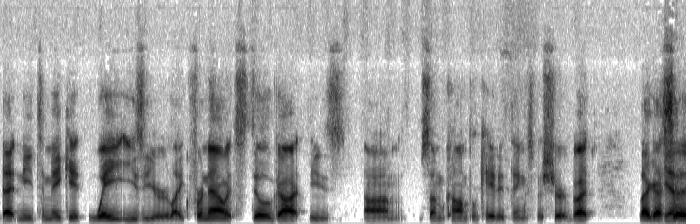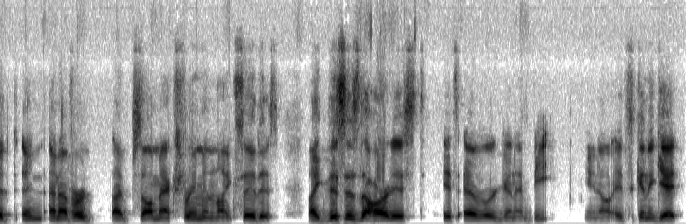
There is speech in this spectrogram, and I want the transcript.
that need to make it way easier. Like for now, it's still got these um, some complicated things for sure. But like I yeah. said, and, and I've heard I saw Max Freeman like say this, like this is the hardest it's ever gonna be. You know, it's gonna get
